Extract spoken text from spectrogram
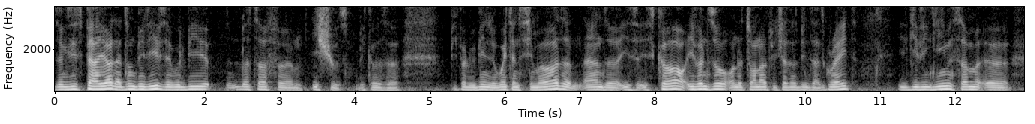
during this period, I don't believe there will be lots of um, issues because uh, people will be in a wait and see mode, and uh, his, his score, even though on a turnout which hasn't been that great, is giving him some uh,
